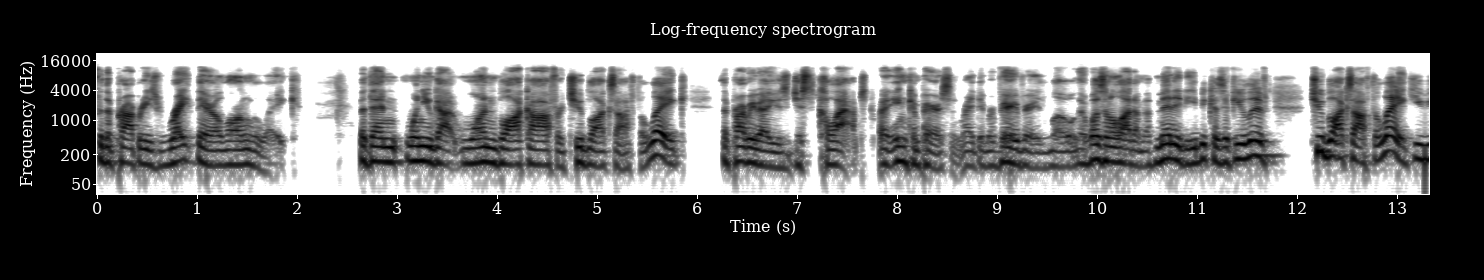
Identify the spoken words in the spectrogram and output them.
for the properties right there along the lake But then when you got one block off or two blocks off the lake, the property values just collapsed right, in comparison, right? They were very, very low. There wasn't a lot of amenity because if you lived two blocks off the lake, you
